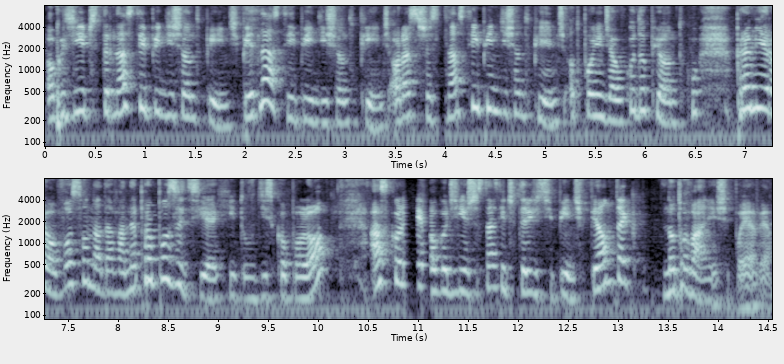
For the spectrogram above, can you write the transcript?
o godzinie 14.55, 15.55 oraz 16.55 od poniedziałku do piątku premierowo są nadawane propozycje hitów Disco Polo, a z kolei o godzinie 16.45 w piątek notowanie się pojawia.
